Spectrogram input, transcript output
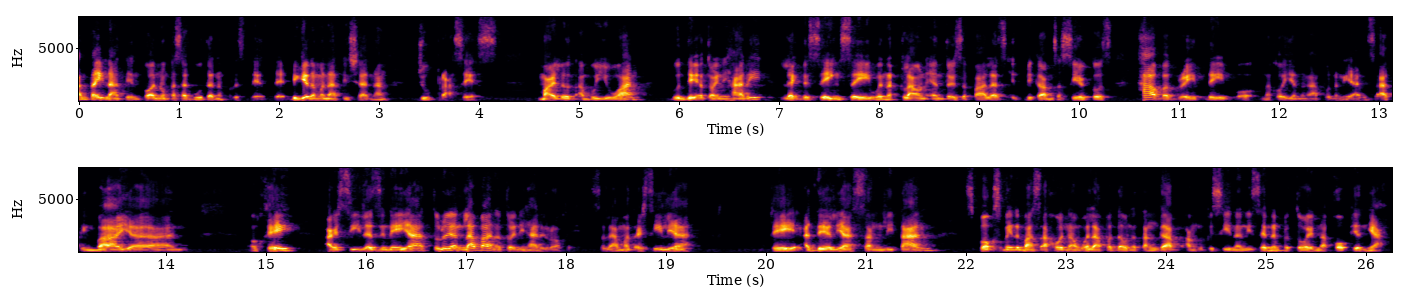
antayin natin kung anong kasagutan ng presidente. Bigyan naman natin siya ng due process. Marlon Abuyuan, good day, Attorney Harry. Like the saying say, when a clown enters the palace, it becomes a circus. Have a great day po. Nako, yan na nga po nangyari sa ating bayan. Okay? Arcilia Zinea, tuloy ang laban, Attorney Harry Roque. Salamat, Arcilia. Okay, Adelia Sanglitan, spokes may nabasa ako na wala pa daw natanggap ang opisina ni Senator Toy na kopya niya.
